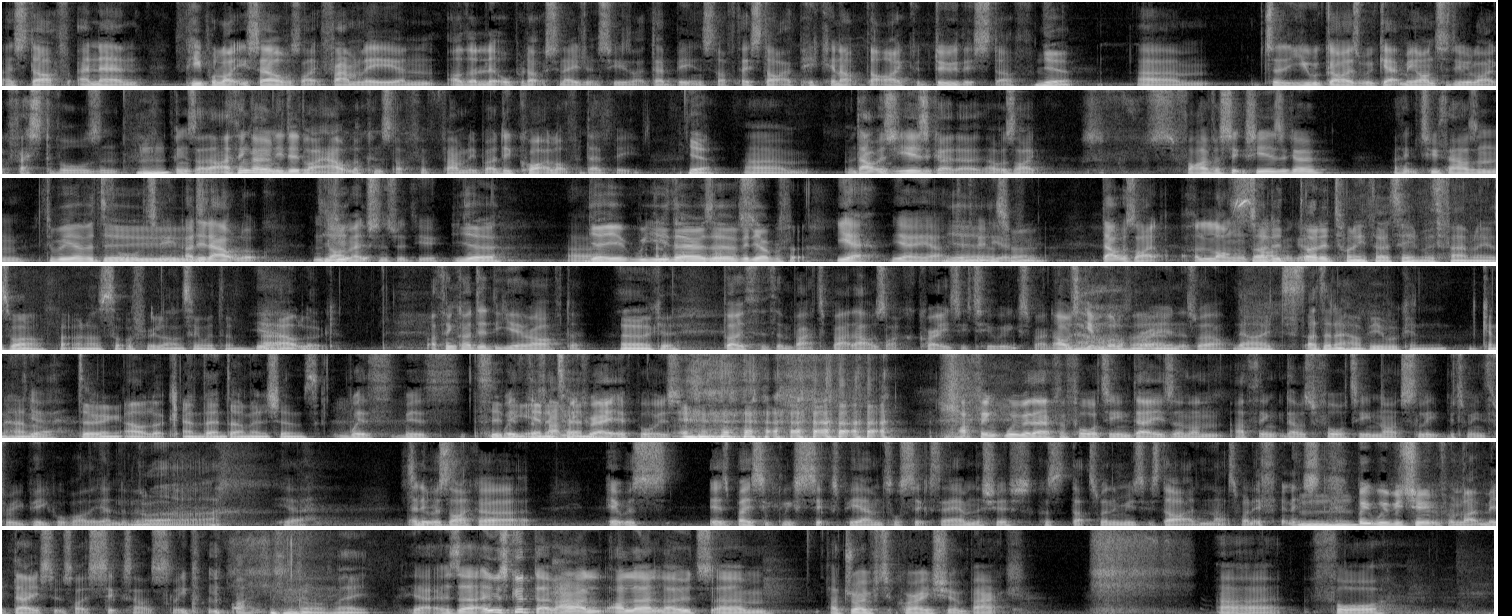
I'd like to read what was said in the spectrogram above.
and stuff, and then people like yourselves, like family and other little production agencies like Deadbeat and stuff, they started picking up that I could do this stuff. Yeah. Um, so you guys would get me on to do like festivals and Mm-hmm. things like that. I think I only did like Outlook and stuff for family, but I did quite a lot for Deadbeat. Yeah. Um, that was years ago though. That was like five or six years ago. I think 2000. Did we ever do? I did Outlook and Did you- Dimensions with you. Yeah. Uh, yeah. Were you there as a videographer? Yeah, yeah, yeah. I Yeah, did video that's right. You. That was like a long So I time did. ago. I did 2013 with family as well. Back when I was sort of freelancing with them at Outlook. I think I did the year after. Oh, okay. Both of them back to back. That was like a crazy two weeks, man. I was gimbal Oh, operating man. as well No, I just I don't know how people can can handle Yeah. doing Outlook and then Dimensions. with with See, with the in a family creative boys. I think we were there for 14 days, and on, I think there was 14 nights sleep between three people by the end of it. Ah. Yeah, and it was like a, it was it's basically 6 p.m. till 6 a.m. the shifts because that's when the music started and that's when it finished. Mm-hmm. But we'd be shooting from like midday, so it was like six hours sleep a night. oh mate. Yeah, it was uh, it was good though, man. I, I learned loads. Um, I drove to Croatia and back uh, for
